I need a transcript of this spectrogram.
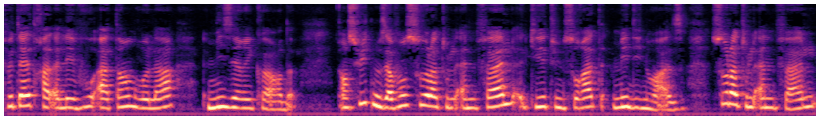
peut-être allez-vous atteindre la miséricorde. Ensuite, nous avons Suratul Anfal, qui est une sourate médinoise. Suratul Anfal,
